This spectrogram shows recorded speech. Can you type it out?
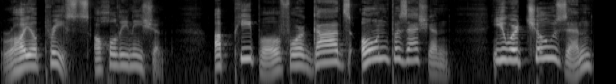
royal priests, a holy nation, a people for God's own possession. You were chosen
